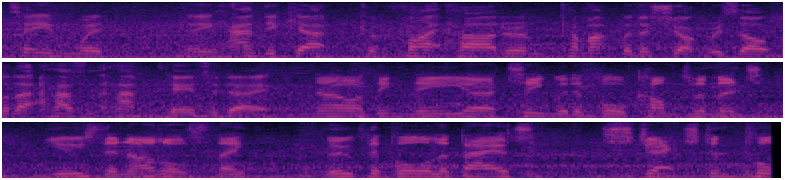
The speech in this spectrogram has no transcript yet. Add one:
team with the handicap can fight harder and come up with a shock result, but that hasn't happened here today. No, I think the uh, team with the full complement used the noddles. They moved the ball about, stretched and pulled.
